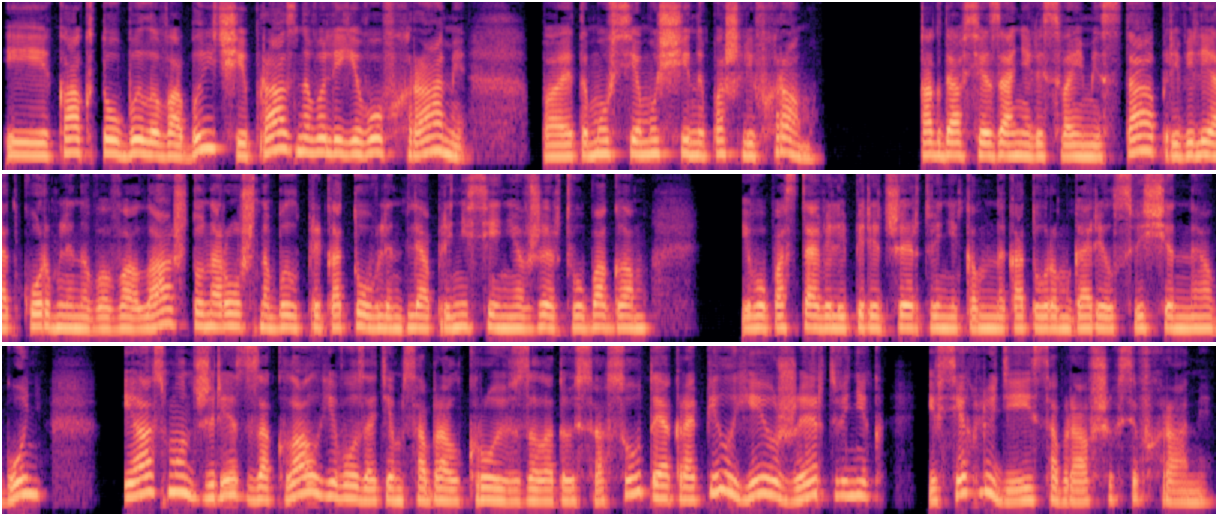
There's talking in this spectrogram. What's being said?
и, как то было в обычае, праздновали его в храме, поэтому все мужчины пошли в храм. Когда все заняли свои места, привели откормленного вала, что нарочно был приготовлен для принесения в жертву богам, его поставили перед жертвенником, на котором горел священный огонь, и Асмунд-жрец заклал его, затем собрал кровь в золотой сосуд и окропил ею жертвенник и всех людей, собравшихся в храме.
